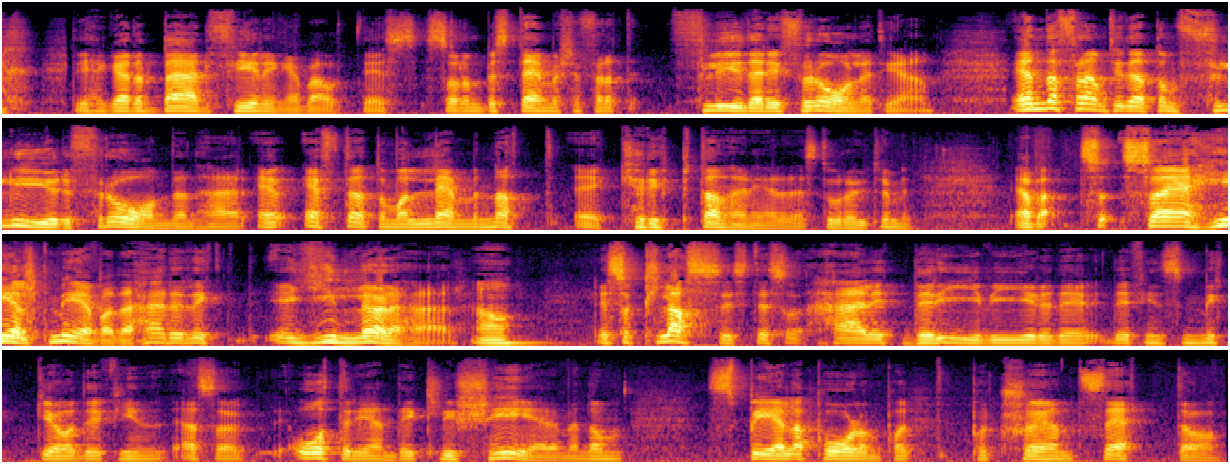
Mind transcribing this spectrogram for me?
They got a bad feeling about this. Så de bestämmer sig för att fly därifrån lite grann. Ända fram till att de flyr från den här. E, efter att de har lämnat eh, kryptan här nere. Det stora utrymmet. Jag bara, så, så, är jag helt med. Bara, det här är riktigt, jag gillar det här. Ja. Det är så klassiskt, det är så härligt driv i det. Det, det finns mycket och det finns, alltså återigen, det är klichéer. Men de spelar på dem på ett, på ett skönt sätt och,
